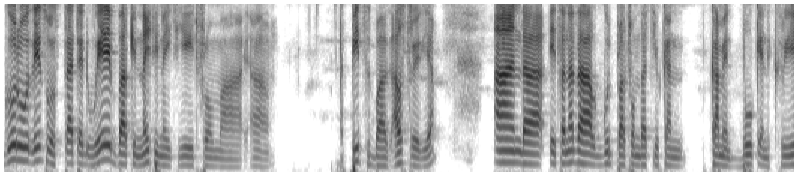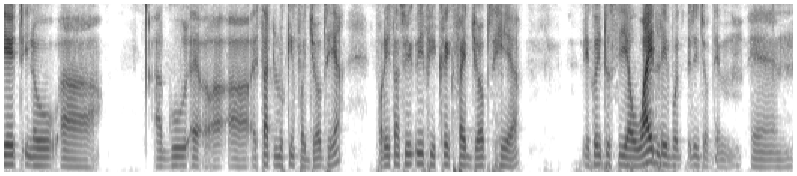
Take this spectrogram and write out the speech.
Guru, this was started way back in 1998 from uh, uh, Pittsburgh, Australia, and uh, it's another good platform that you can come and book and create, you know, uh, a good start looking for jobs here. For instance, if you click find jobs here, we're going to see a wide range of them. And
